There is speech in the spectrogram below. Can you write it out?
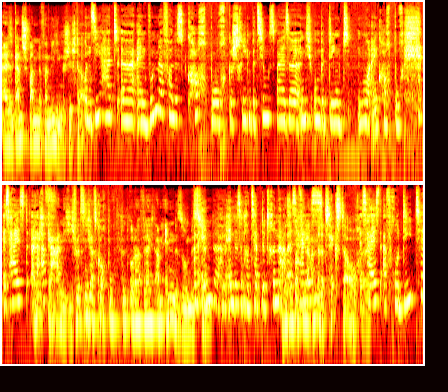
Also ganz spannende Familiengeschichte auch. Und sie hat äh, ein wundervolles Kochbuch geschrieben, beziehungsweise nicht unbedingt nur ein Kochbuch. Es heißt äh, Eigentlich gar nicht. Ich würde es nicht als Kochbuch oder vielleicht am Ende so ein am bisschen. Ende, am Ende sind Rezepte drin, aber, aber es super viele heißt andere Texte auch. Es halt. heißt Aphrodite,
